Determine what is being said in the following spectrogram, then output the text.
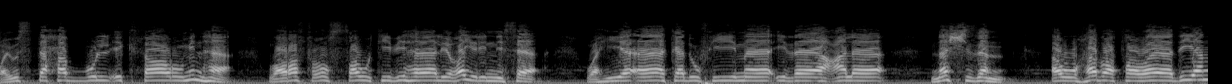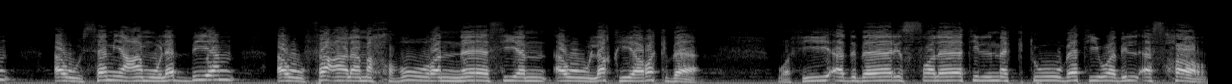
ويستحب الإكثار منها ورفع الصوت بها لغير النساء وهي آكد فيما إذا علا نشزا أو هبط واديا أو سمع ملبيا أو فعل محظورا ناسيا أو لقي ركبا. وفي أدبار الصلاة المكتوبة وبالأسحار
